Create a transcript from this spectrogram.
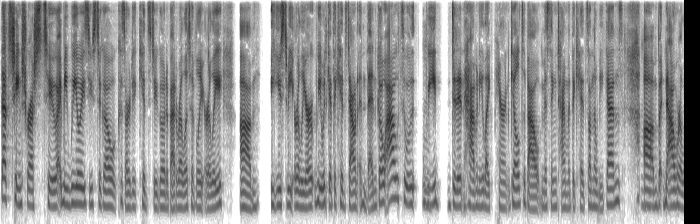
That's changed for us too. I mean, we always used to go because our kids do go to bed relatively early. Um, it used to be earlier, we would get the kids down and then go out. So Mm. we didn't have any like parent guilt about missing time with the kids on the weekends. Mhm. Um, but now we're,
